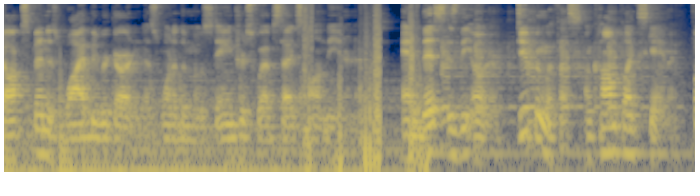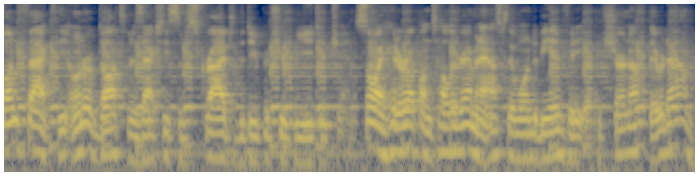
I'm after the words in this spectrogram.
Doxbin is widely regarded as one of the most dangerous websites on the internet. And this is the owner, duping with us on Complex Gaming. Fun fact, the owner of Doxbin is actually subscribed to the Duper Trooper YouTube channel. So I hit her up on Telegram and asked if they wanted to be in video, and sure enough, they were down.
